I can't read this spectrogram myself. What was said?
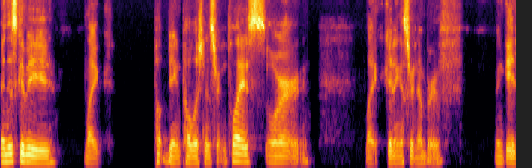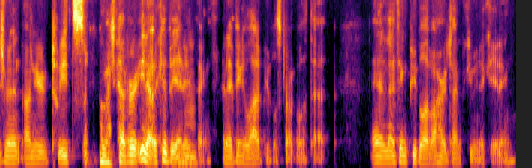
and this could be like pu- being published in a certain place or like getting a certain number of engagement on your tweets or whatever you know it could be Mhm. anything. And i think a lot of people struggle with that. And i think people have a hard time communicating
